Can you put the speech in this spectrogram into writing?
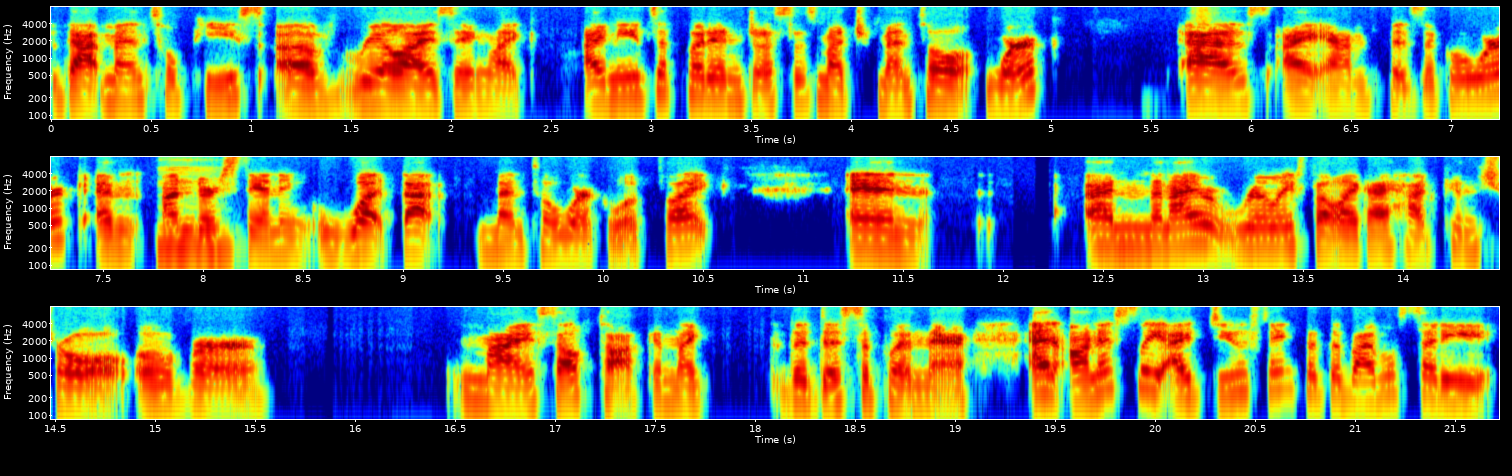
that mental piece of realizing like i need to put in just as much mental work as i am physical work and mm. understanding what that mental work looked like and and then i really felt like i had control over my self-talk and like the discipline there. And honestly, I do think that the Bible study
